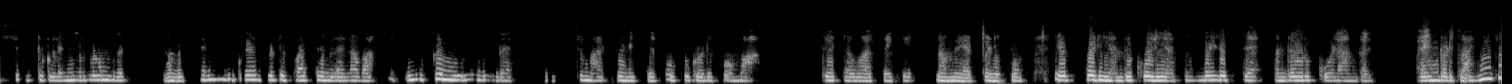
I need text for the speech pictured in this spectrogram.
விஷயத்துக்குள்ள நிறுவனம் நாங்கள் தெரிந்து கொள்ளப்பட்டு பாத்திரங்கள் அல்லவா? இதுக்கு நிறைவுகிற அர்ப்பணித்து ஒப்பு கொடுப்போமா கேட்ட வார்த்தைக்கு நம்மை அர்ப்பணிப்போம். எப்படி அந்த கோழியாத்து விழுத்த அந்த ஒரு கூழாங்கல் பயன்படுத்த அஞ்சு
